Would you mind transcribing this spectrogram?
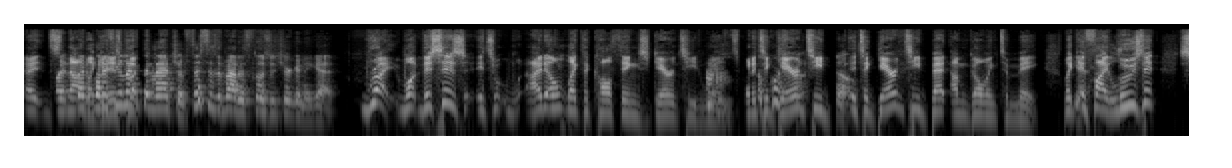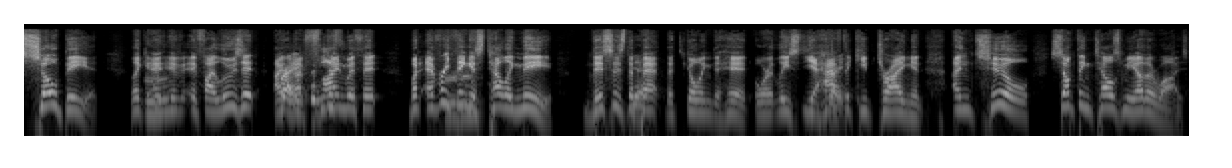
it's but, not but, like but if is, you look at the matchups, this is about as close as you're going to get. Right. Well, this is it's. I don't like to call things guaranteed wins, but it's a guaranteed. No. It's a guaranteed bet I'm going to make. Like Yeah. if I lose it, so be it. Like Mhm. if, if I lose it, I, Right, I'm but fine this- with it. But everything Mhm. is telling me this is the Yeah. bet that's going to hit, or at least you have Right. to keep trying it until something tells me otherwise.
